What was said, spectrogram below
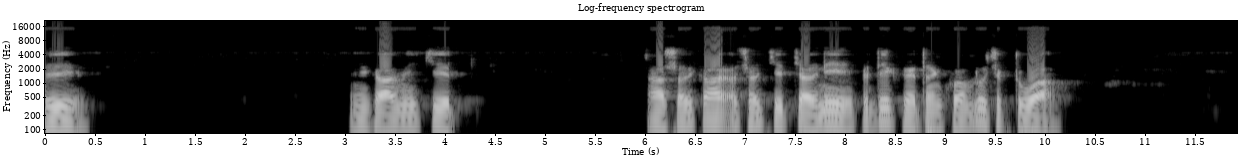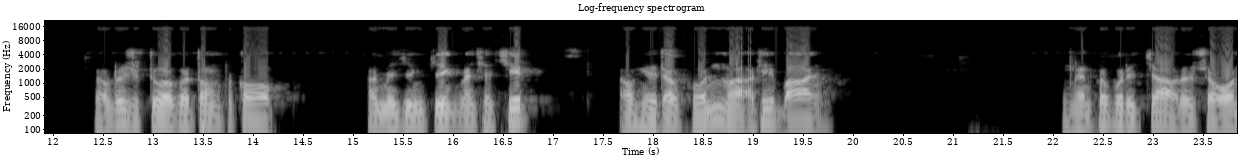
ที มีกายมีจิต อาศัยกายอาศัยจิตใจนี่เป็นที่เกิดแห่งความรู้สึกตัวความรู้สึกตัวก็ต้องประกอบมันมีจริงๆมันใช่คิด เอาเหตุเอาผลมาอธิบาย เหมือนพระพุทธเจ้าได้สอน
